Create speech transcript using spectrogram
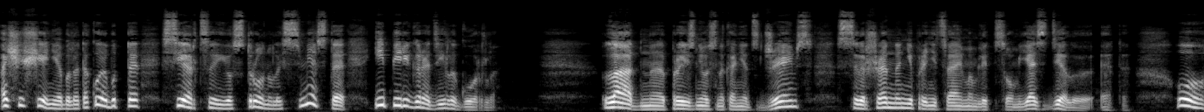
ощущение было такое, будто сердце ее стронулось с места и перегородило горло. «Ладно», — произнес, наконец, Джеймс с совершенно непроницаемым лицом, — «я сделаю это». «О,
